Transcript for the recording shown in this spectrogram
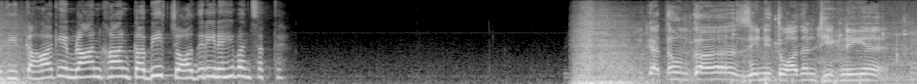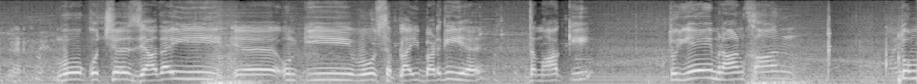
مزید کہا کہ عمران خان کبھی چودھری نہیں بن سکتے۔ کہتا ہوں ان کا ذہنی توازن ٹھیک نہیں ہے۔ وہ کچھ زیادہ ہی ان کی وہ سپلائی بڑھ گئی ہے دماغ کی۔ تو یہ عمران خان، تم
